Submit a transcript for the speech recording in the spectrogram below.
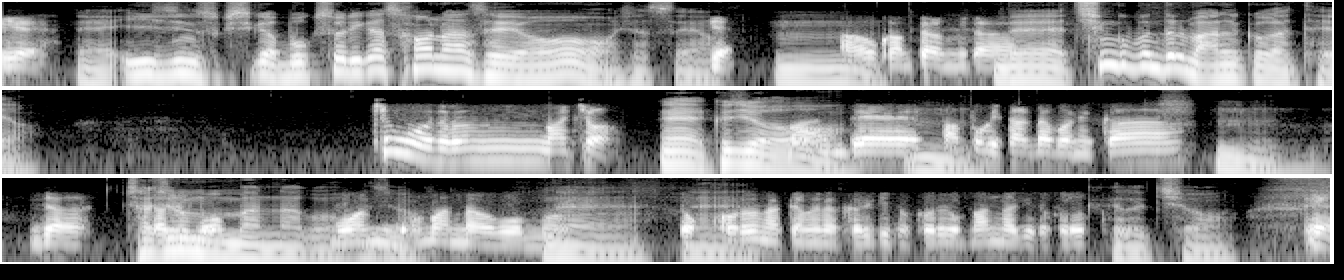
예. 네, 이진숙 씨가 목소리가 선하세요 하셨어요. 예. 음, 아우, 감사합니다. 네, 친구분들 많을 것 같아요. 친구들은 많죠. 네, 그죠. 많은데 음, 바쁘게 살다 보니까 음, 이제 자주는 뭐- 못 만나고. 못, 그죠? 못 만나고 뭐 네, 또 네, 코로나 때문에 그러기도 그러고 만나기도 그렇고 그렇죠. 예.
